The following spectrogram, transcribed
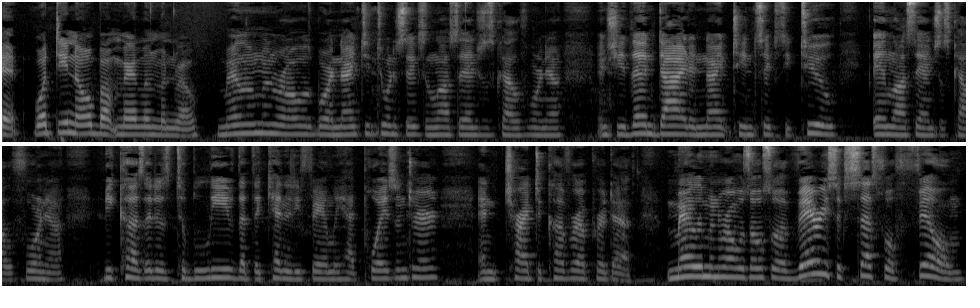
Okay, what do you know about Marilyn Monroe? Marilyn Monroe was born in 1926 in Los Angeles, California, and she then died in 1962 in Los Angeles, California, because it is to believe that the Kennedy family had poisoned her and tried to cover up her death. Marilyn Monroe was also a very successful film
